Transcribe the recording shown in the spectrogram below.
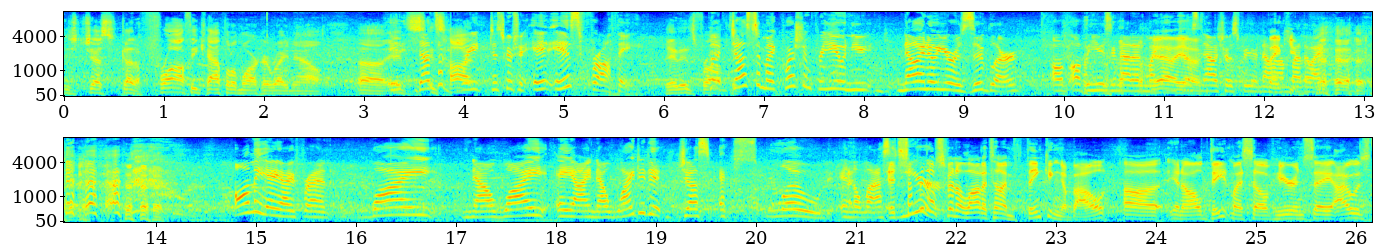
has just got a frothy capital market right now. Uh, It- it's, that's it's a hot. great description. It is frothy. It is frothy. But Dustin, my question for you, and you now I know you're a Xoogler. I'll, I'll be using that in my Yeah, intros yeah. and outros for you now Thank on, you. by the way. on the AI front, why now, why AI now? Why did it just explode in the last It's year? something I've spent a lot of time thinking about. Uh, you know, I'll date myself here and say I was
